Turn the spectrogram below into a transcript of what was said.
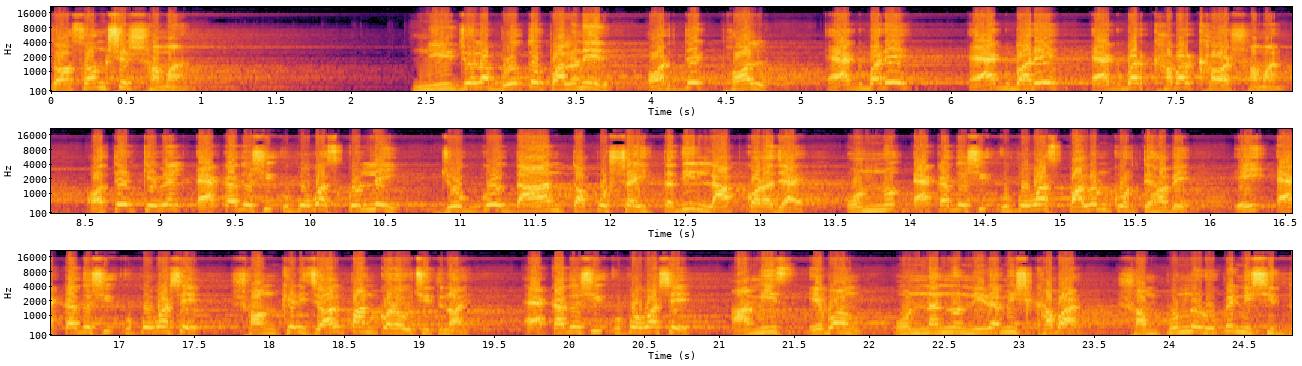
দশাংশের সমান। নির্জলা ব্রত পালনের অর্ধেক ফল একবারে একবারে, একবার খাবার খাওয়ার সমান। অতএব কেবল একাদশী উপবাস করলেই যোগ্য, দান, তপস্যা ইত্যাদি লাভ করা যায়। অন্য একাদশী উপবাস পালন করতে হবে। এই একাদশী উপবাসে শঙ্খের জল পান করা উচিত নয়। একাদশী উপবাসে আমিষ এবং অন্যান্য নিরামিষ খাবার সম্পূর্ণরূপে নিষিদ্ধ।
